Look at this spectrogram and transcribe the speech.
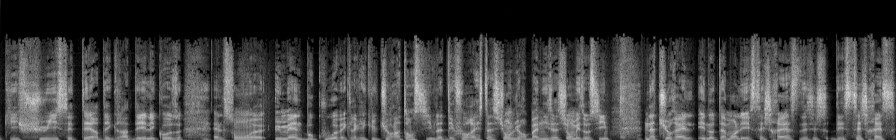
qui fuient ces terres dégradées. Les causes, elles sont euh, humaines, beaucoup avec l'agriculture intensive, la déforestation, l'urbanisation, mais aussi naturelles et notamment les sécheresses, des sécheresses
